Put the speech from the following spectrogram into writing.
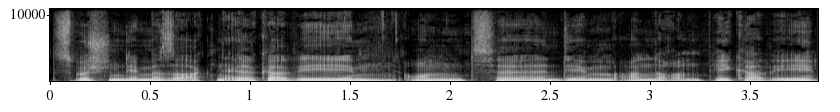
zwischen dem besagten LKW und äh, dem anderen PKW.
